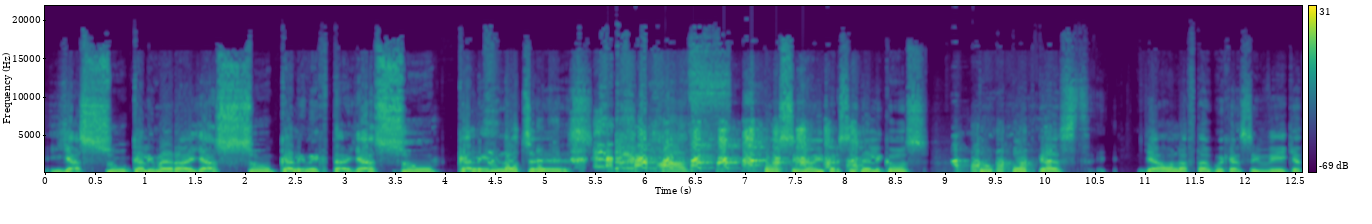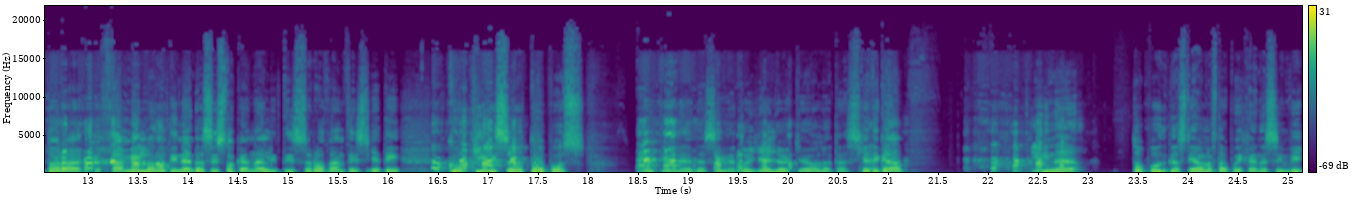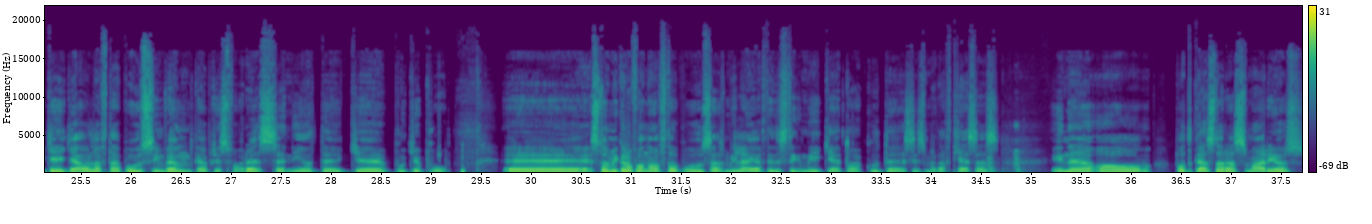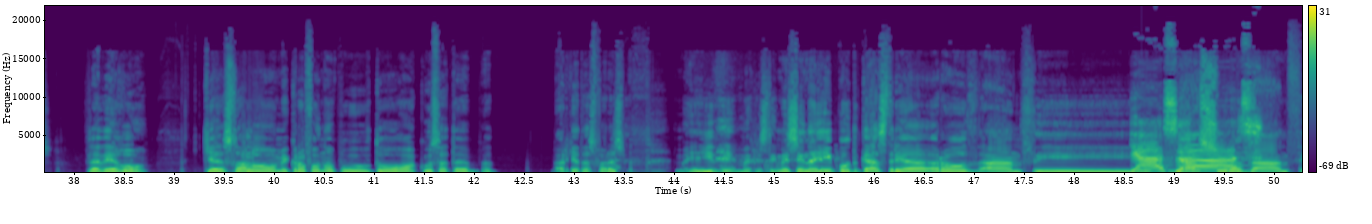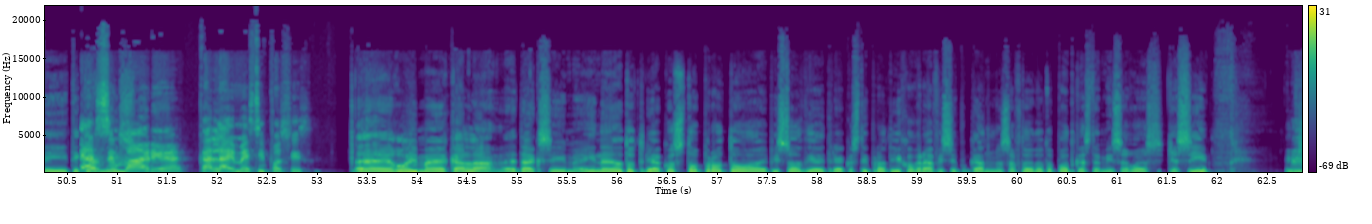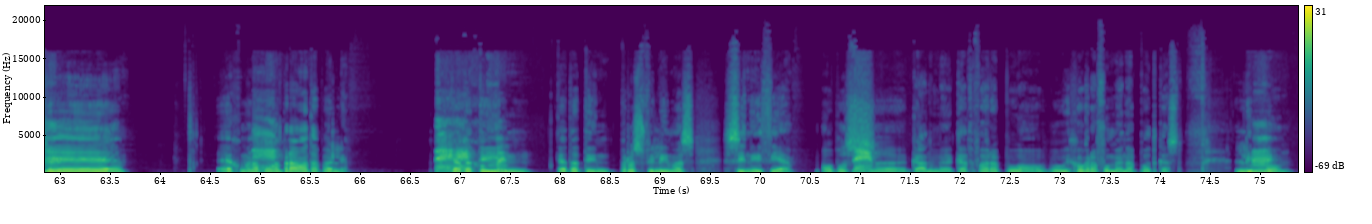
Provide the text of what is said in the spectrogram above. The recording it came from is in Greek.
Γεια σου, καλημέρα, γεια σου, καληνύχτα, γεια σου, καληνότσες. Αυτός είναι ο υπερσυντέλικος, το podcast για όλα αυτά που είχαν συμβεί και τώρα χαμηλώνω την ένταση στο κανάλι της Ροδάνθης γιατί κοκκίνησε ο τόπος με την ένταση, με το γέλιο και όλα τα σχετικά. Είναι το podcast για όλα αυτά που είχαν συμβεί και για όλα αυτά που συμβαίνουν κάποιες φορές, ενίοτε και που και που. Ε, στο μικρόφωνο αυτό που σας μιλάει αυτή τη στιγμή και το ακούτε εσείς με τα αυτιά σας, είναι ο podcastορας Μάριος, δηλαδή εγώ. Και στο άλλο μικρόφωνο που το ακούσατε αρκετές φορές, ήδη μέχρι στιγμής, είναι η podcastρια Ροδάνθη. Γεια σας! Γεια σου Ροδάνθη, τι Γεια κάνεις; σου Μάριε. Καλά είμαι, εσύ πώς είσαι; Ε, εγώ είμαι καλά, εντάξει είμαι. Είναι το 31ο επεισόδιο, η 31η ηχογράφηση που κάνουμε σε αυτό εδώ το podcast εμείς, εγώ και εσύ. Και έχουμε να Ε. πούμε πράγματα πάλι. Ναι, κατά, έχουμε. την, κατά την προσφυλή μας συνήθεια, όπως Ναι. ε, κάνουμε κάθε φορά που, που ηχογραφούμε ένα podcast. Λοιπόν,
